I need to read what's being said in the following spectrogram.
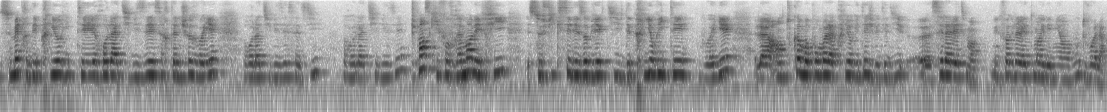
se mettre des priorités, relativiser certaines choses, vous voyez? Relativiser, ça se dit relativiser. Je pense qu'il faut vraiment les filles se fixer des objectifs, des priorités. Vous voyez En tout cas, moi pour moi la priorité, je m'étais dit, euh, c'est l'allaitement. Une fois que l'allaitement est mis en route, voilà.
